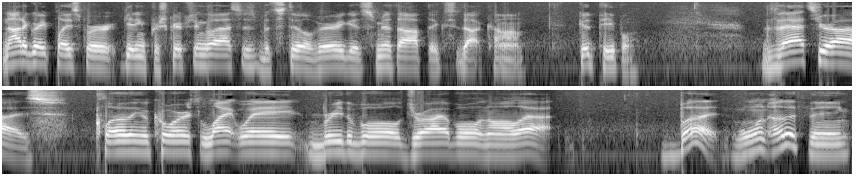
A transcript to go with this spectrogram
Not a great place for getting prescription glasses, but still very good. SmithOptics.com. Good people. That's your eyes. Clothing, of course, lightweight, breathable, dryable, and all that. But one other thing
